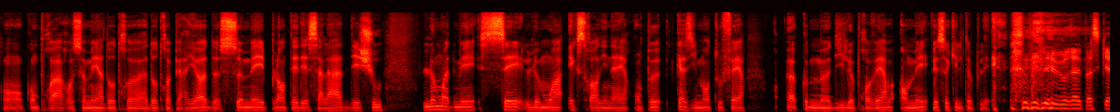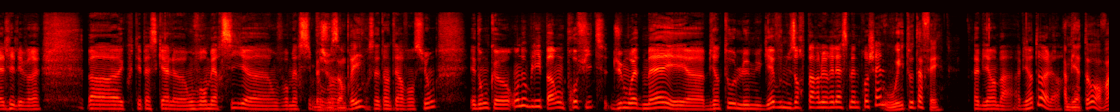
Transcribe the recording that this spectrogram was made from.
qu'on pourra ressemer à d'autres à d'autres périodes, semer, planter des salades, des choux. Le mois de mai, c'est le mois extraordinaire. On peut quasiment tout faire euh, comme dit le proverbe, en mai, fais ce qu'il te plaît. il est vrai, Pascal, il est vrai. Ben, écoutez, Pascal, euh, on vous remercie, euh, on vous remercie ben, pour, pour cette intervention. Et donc, on n'oublie pas, on profite du mois de mai et bientôt le muguet. Vous nous en reparlerez la semaine prochaine? Oui, tout à fait. Très bien, bah, à bientôt alors. À bientôt, au revoir.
